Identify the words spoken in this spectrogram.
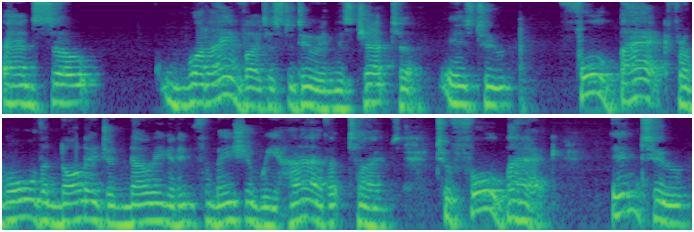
and so, what I invite us to do in this chapter is to fall back from all the knowledge and knowing and information we have at times, to fall back into,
